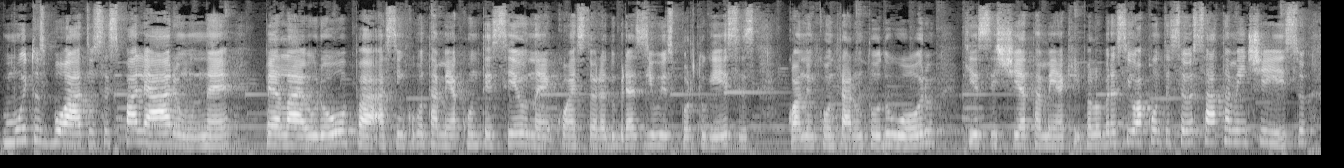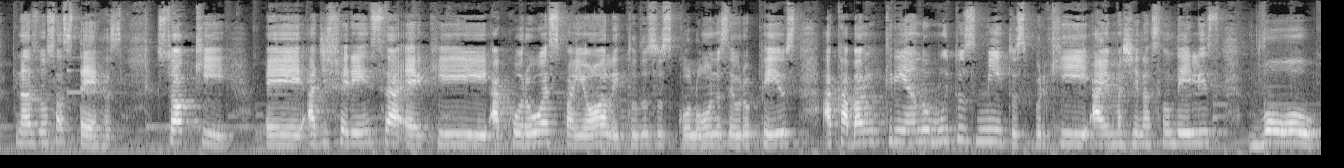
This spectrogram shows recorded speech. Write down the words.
muitos boatos se espalharam, né? Pela Europa, assim como também aconteceu né, com a história do Brasil e os portugueses, quando encontraram todo o ouro que existia também aqui pelo Brasil, aconteceu exatamente isso nas nossas terras. Só que é, a diferença é que a coroa espanhola e todos os colonos europeus acabaram criando muitos mitos, porque a imaginação deles voou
